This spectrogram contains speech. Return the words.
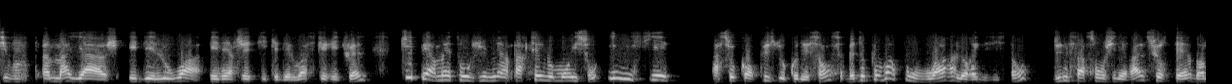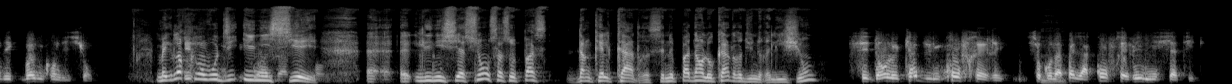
si vous, un maillage et des lois énergétiques et des lois spirituelles qui permettent aux humains, à partir du moment où ils sont initiés à ce corpus de connaissances, ben, de pouvoir pourvoir à leur existence d'une façon générale sur Terre dans des bonnes conditions. Mais lorsqu'on vous dit initié, euh, euh, l'initiation, ça se passe dans quel cadre? Ce n'est pas dans le cadre d'une religion? C'est dans le cadre d'une confrérie, ce qu'on mmh. appelle la confrérie initiatique.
